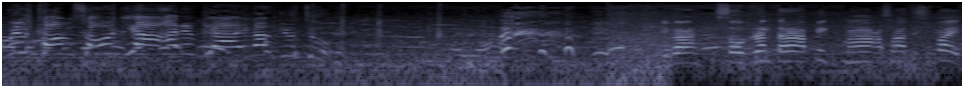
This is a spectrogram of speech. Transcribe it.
Welcome, Saudi Arabia. I love you too. Diba? Sobrang traffic mga kasatisfied.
